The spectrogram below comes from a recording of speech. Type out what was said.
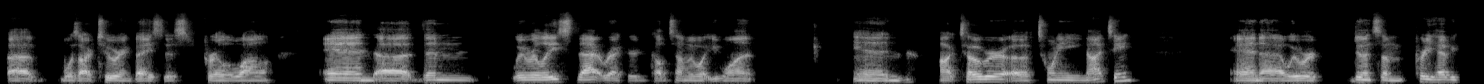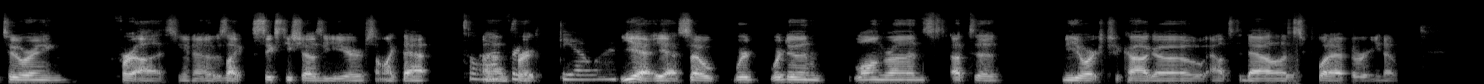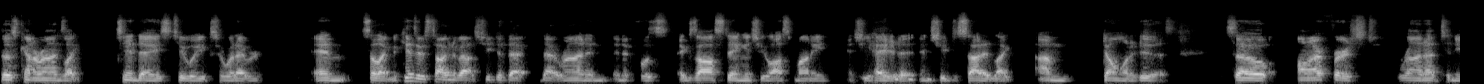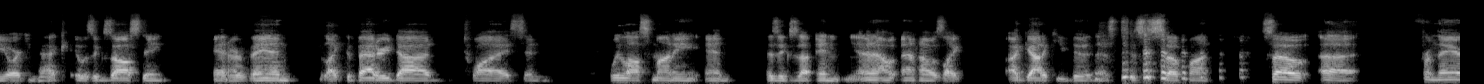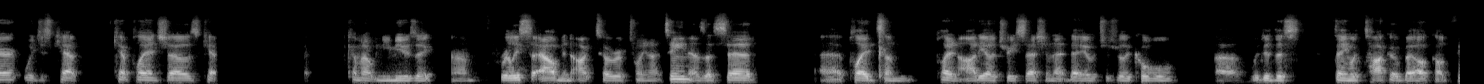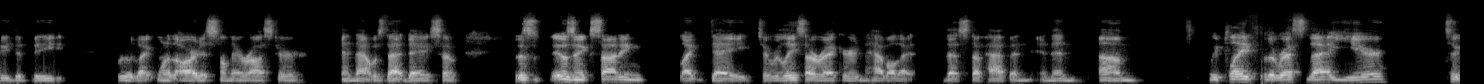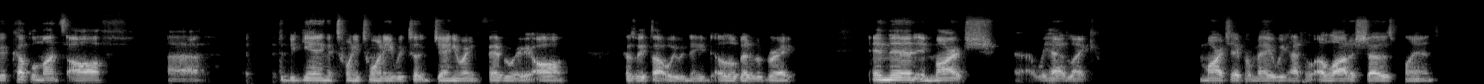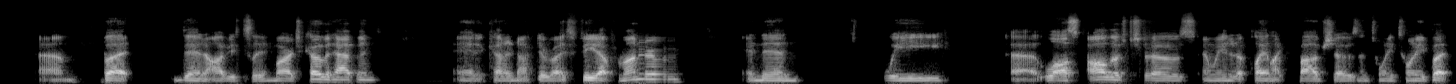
uh, was our touring bassist for a little while, and uh, then we released that record called "Tell Me What You Want" in October of 2019, and uh, we were doing some pretty heavy touring for us. You know, it was like 60 shows a year, or something like that. It's a lot um, for, for DIY. Yeah, yeah. So we're we're doing long runs up to New York, Chicago, out to Dallas, whatever. You know, those kind of runs like 10 days, two weeks, or whatever. And so, like Mckenzie was talking about, she did that that run, and, and it was exhausting, and she lost money, and she hated it, and she decided like I'm don't want to do this. So on our first run up to New York and back, it was exhausting, and our van like the battery died twice, and we lost money, and it was exa- and and I, and I was like, I got to keep doing this. This is so fun. so uh, from there, we just kept kept playing shows, kept coming up with new music. Um, released the album in October of 2019, as I said. Uh, played some played an Audiotree session that day, which was really cool. Uh, we did this thing with Taco Bell called Feed the Beat. We were like one of the artists on their roster, and that was that day. So it was it was an exciting like day to release our record and have all that that stuff happened. And then um, we played for the rest of that year. Took a couple months off. Uh, at the beginning of 2020, we took January and February off because we thought we would need a little bit of a break. And then in March, uh, we had like March, April, May, we had a lot of shows planned. Um, but then obviously in March, COVID happened and it kind of knocked everybody's feet out from under them. And then we uh, lost all those shows and we ended up playing like five shows in 2020. But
